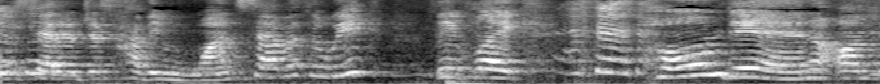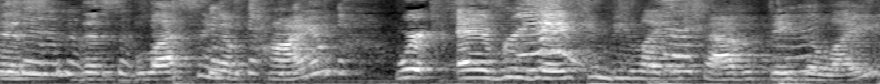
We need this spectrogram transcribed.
instead of just having one Sabbath a week. They've like honed in on this this blessing of time where every day can be like a Sabbath day delight.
